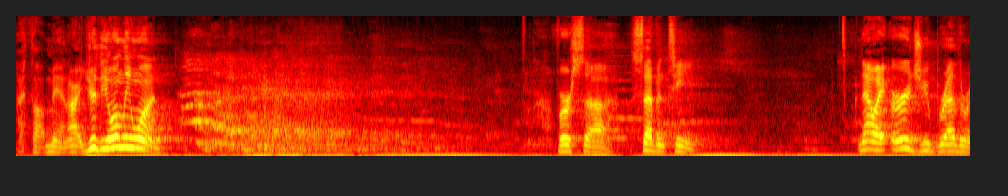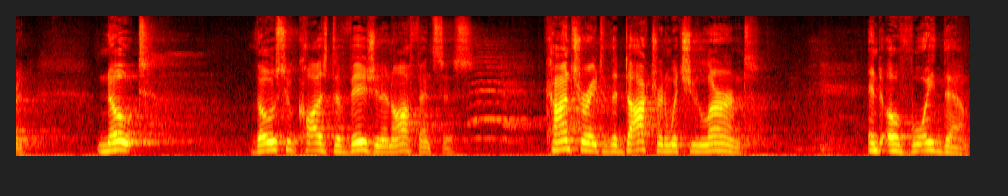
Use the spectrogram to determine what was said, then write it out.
I thought, man, all right, you're the only one. Verse uh, 17. Now I urge you, brethren, note those who cause division and offenses, contrary to the doctrine which you learned, and avoid them.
